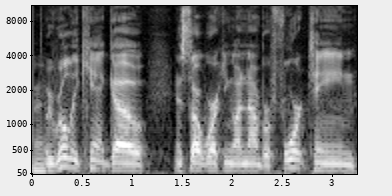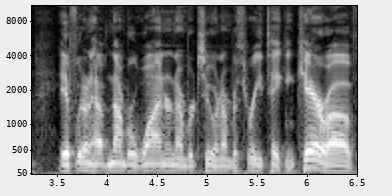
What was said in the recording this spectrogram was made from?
Right. We really can't go and start working on number 14 if we don't have number one or number two or number three taken care of.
